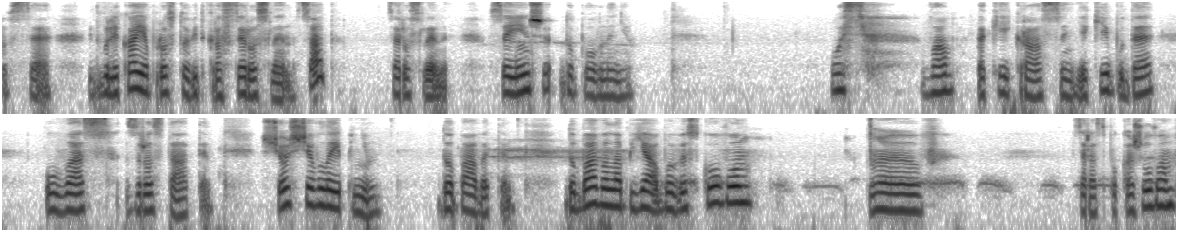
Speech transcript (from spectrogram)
все відволікає просто від краси рослин. Сад це рослини, все інше доповнення. Ось вам такий красень, який буде у вас зростати. Що ще в липні додати? Добавила б я обов'язково. е, Зараз покажу вам,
